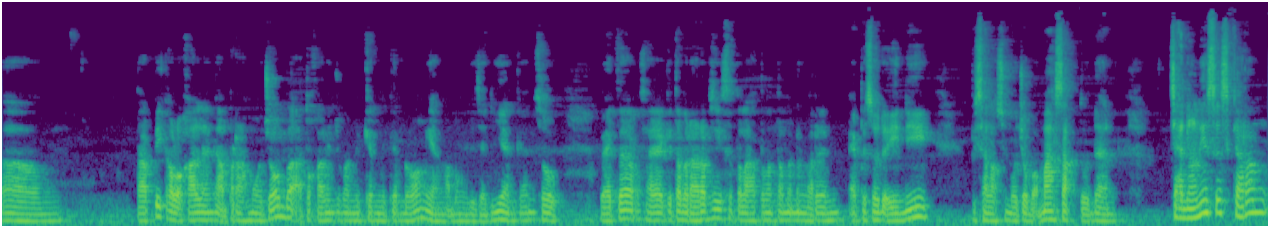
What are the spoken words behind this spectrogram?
Um, tapi kalau kalian nggak pernah mau coba atau kalian cuma mikir-mikir doang ya nggak mau kejadian kan. So better saya kita berharap sih setelah teman-teman dengerin episode ini bisa langsung mau coba masak tuh. Dan channelnya sih sekarang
